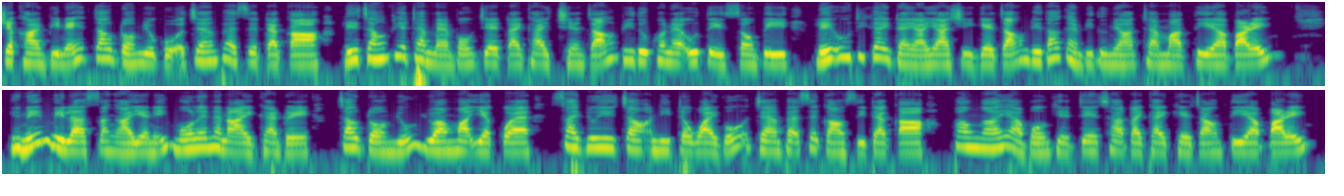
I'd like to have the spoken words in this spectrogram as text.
ရခိုင်ပြည်နယ်ကြောက်တော်မြို့ကိုအကြမ်းဖက်စစ်တပ်ကလေကြောင်းပစ်ထပ်မှန်ပုံကျဲတိုက်ခိုက်ခြင်းကြောင့်ပြည်သူ9ဦးသေဆုံးပြီး4ဦးထိခိုက်ဒဏ်ရာရရှိခဲ့ကြောင်းဒေသခံပြည်သူများထံမှသိရပါတယ်။ယနေ့မေလ15ရက်နေ့မိုးလင်း2နာရီခန့်တွင်ကြောက်တော်မြို့ရွာမရက်ကွက်စိုက်ပျိုးရေးကျောင်းအနီးတစ်ဝိုက်ကိုအကြမ်းဖက်စစ်ကောင်စီတပ်ကပေါင်900ပုံဖြင့်တဲချတိုက်ခိုက်ခဲ့ကြောင်းသိရပါတယ်။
